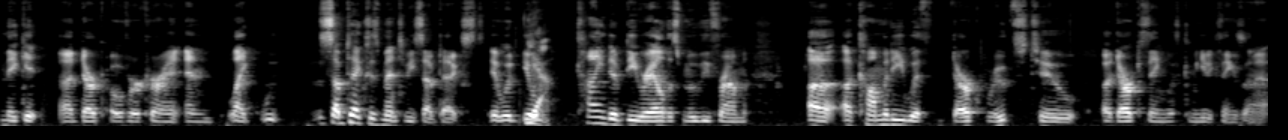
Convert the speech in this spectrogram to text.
make it a dark overcurrent, and like w- subtext is meant to be subtext. It would, it Yeah. would kind of derail this movie from a, a comedy with dark roots to a dark thing with comedic things in it.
